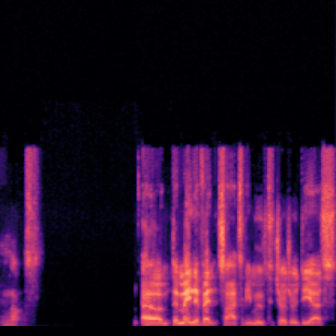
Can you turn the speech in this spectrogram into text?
nuts. Um, the main event so I had to be moved to Jojo Diaz,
